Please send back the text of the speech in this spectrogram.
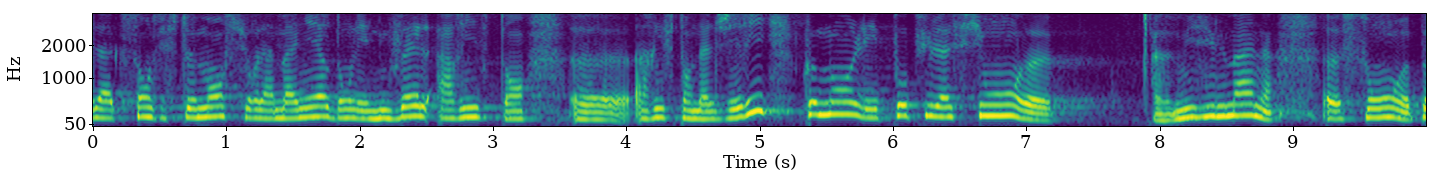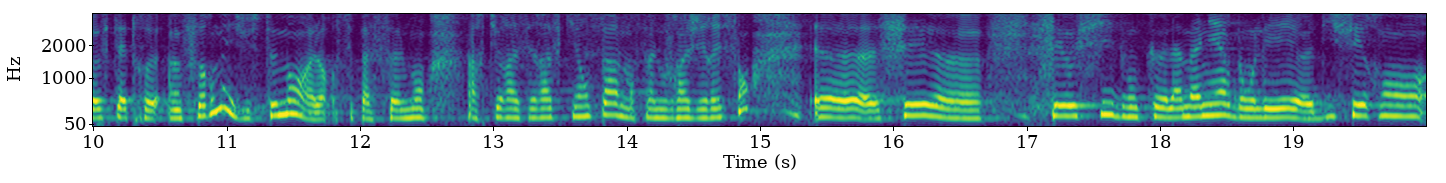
l'accent justement sur la manière dont les nouvelles arrivent en, arrivent en Algérie, comment les populations euh, musulmanes euh, sont, euh, peuvent être informées justement. Alors c'est pas seulement Arthur Azeraf qui en parle, mais enfin l'ouvrage est récent. c'est aussi donc la manière dont les différents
